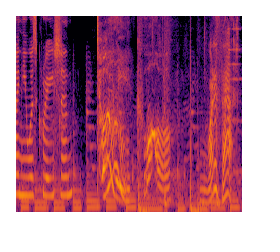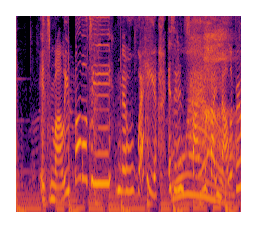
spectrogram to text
my newest creation? Totally. cool. What is that? It's Molly Bubble Tea! No way! Is it inspired by Malibu?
